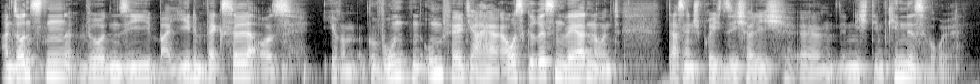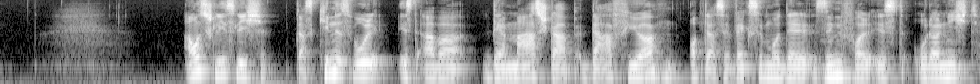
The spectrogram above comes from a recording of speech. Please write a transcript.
Ansonsten würden sie bei jedem Wechsel aus ihrem gewohnten Umfeld ja herausgerissen werden und das entspricht sicherlich äh, nicht dem Kindeswohl. Ausschließlich das Kindeswohl ist aber der Maßstab dafür, ob das Wechselmodell sinnvoll ist oder nicht.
